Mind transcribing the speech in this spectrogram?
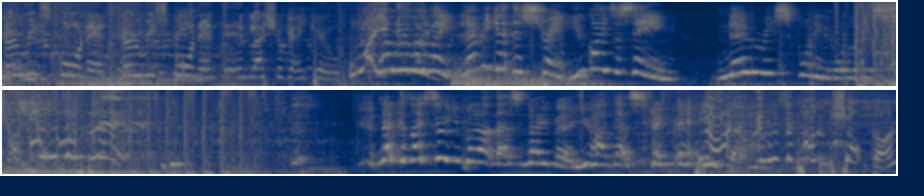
no respawning, no respawning unless you're getting killed. What are you wait, doing? wait, wait. Let me get this straight. You guys are saying no respawning and all of this stuff. Oh, what the flip! No, because I saw you pull out that sniper. You had that sniper No, it was a pump shotgun.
